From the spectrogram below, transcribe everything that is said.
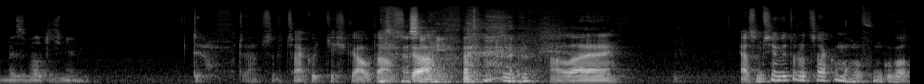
bez velkých změn? To, to je docela jako těžká otázka, ale já si myslím, že by to docela jako mohlo fungovat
